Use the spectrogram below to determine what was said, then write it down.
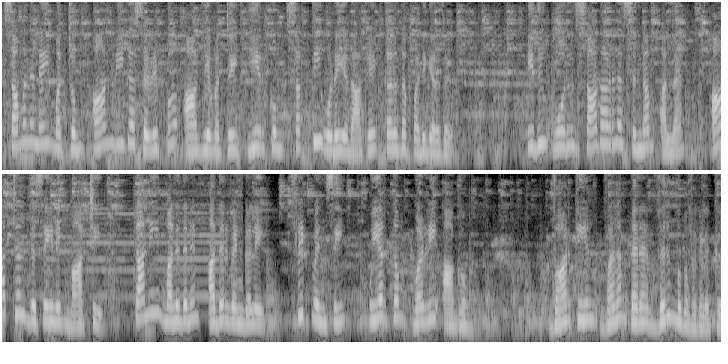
சமநிலை மற்றும் ஆன்மீக செழிப்பு ஆகியவற்றை ஈர்க்கும் சக்தி உடையதாக கருதப்படுகிறது. இது ஒரு சாதாரண சின்னம் அல்ல. ஆற்றல் திசையினை மாற்றி தனி மனிதனின் அதிர்வெண்களை ஃப்ரீக்வன்சி உயர்த்தும் வழி ஆகும். வாழ்க்கையில் வளம் பெற விரும்புபவர்களுக்கு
